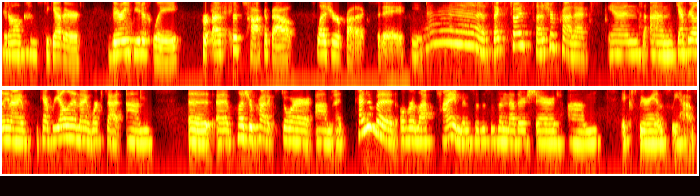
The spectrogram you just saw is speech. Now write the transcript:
it all comes together very beautifully for Yay. us to talk about pleasure products today. Yeah, sex toys, pleasure products. And um, Gabriela and I, Gabriela and I worked at um, a, a, pleasure product store um, at kind of an overlap time. And so this is another shared um, experience. We have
